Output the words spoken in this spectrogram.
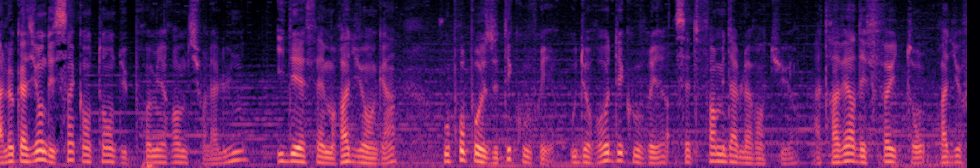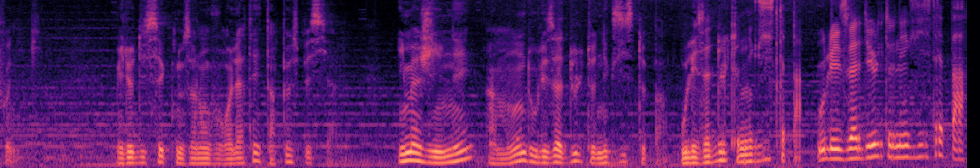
À l'occasion des 50 ans du premier homme sur la Lune, IDFM Radio Anguin vous propose de découvrir ou de redécouvrir cette formidable aventure à travers des feuilletons radiophoniques. Mais l'Odyssée que nous allons vous relater est un peu spécial. Imaginez un monde où les adultes n'existent pas. Où les adultes n'existent pas. Où les adultes n'existent pas.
